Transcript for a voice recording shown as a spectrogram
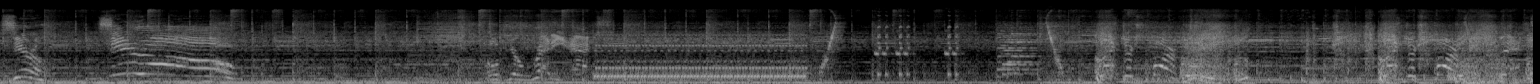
Zero! Zero! Hope you're ready, X! Electric spark! Electric spark!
